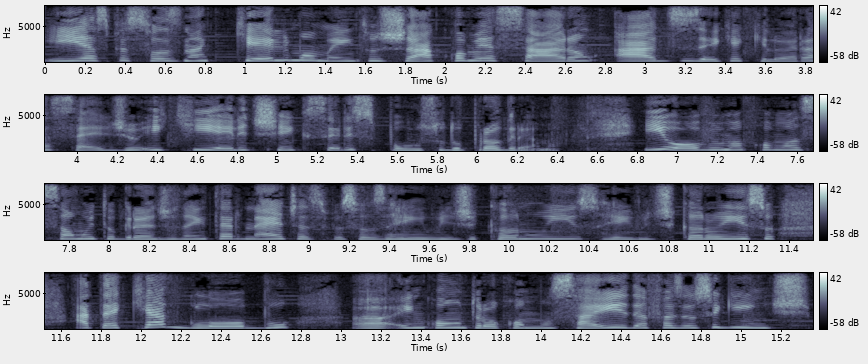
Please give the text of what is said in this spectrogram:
e as pessoas naquele momento já começaram a dizer que aquilo era assédio e que ele tinha que ser expulso do programa. E houve uma comoção muito grande na internet, as pessoas reivindicando isso, reivindicando isso, até que a Globo uh, encontrou como saída fazer o seguinte:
